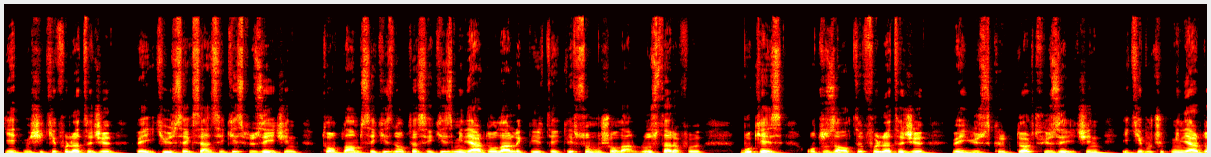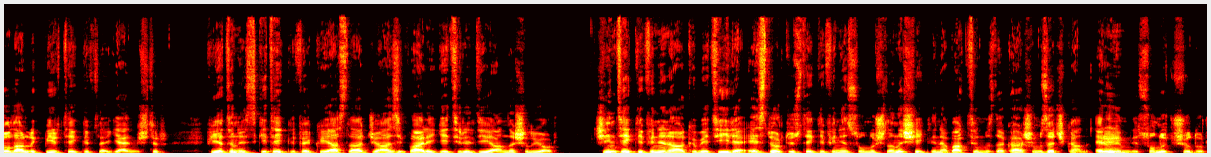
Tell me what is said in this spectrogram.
72 fırlatıcı ve 288 füze için toplam 8.8 milyar dolarlık bir teklif sunmuş olan Rus tarafı bu kez 36 fırlatıcı ve 144 füze için 2,5 milyar dolarlık bir teklifle gelmiştir. Fiyatın eski teklife kıyasla cazip hale getirildiği anlaşılıyor. Çin teklifinin akıbetiyle S-400 teklifinin sonuçlanış şekline baktığımızda karşımıza çıkan en önemli sonuç şudur.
